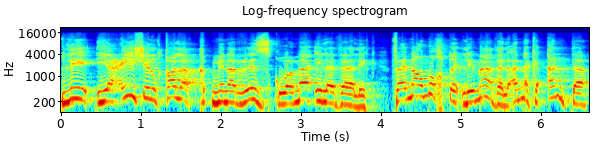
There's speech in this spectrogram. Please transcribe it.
ليعيش القلق من الرزق وما إلى ذلك فإنه مخطئ لماذا؟ لأنك أنت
